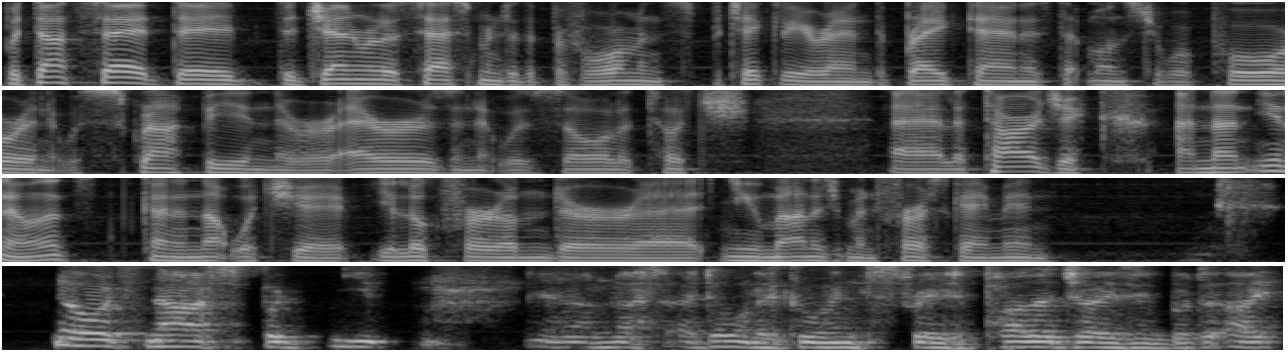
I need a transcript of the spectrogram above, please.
But that said, the the general assessment of the performance, particularly around the breakdown, is that Munster were poor and it was scrappy and there were errors and it was all a touch uh, lethargic. And then you know that's kind of not what you you look for under uh, new management first game in. No, it's not. But you, I'm not. I don't want to go in straight apologising, but I.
